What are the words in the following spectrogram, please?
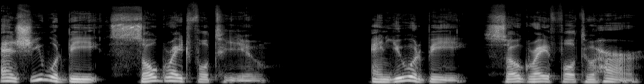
And she would be so grateful to you. And you would be so grateful to her.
